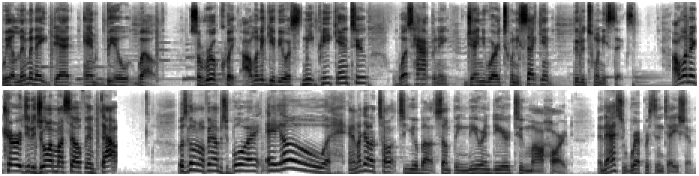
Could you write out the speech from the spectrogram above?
we eliminate debt and build wealth. So, real quick, I want to give you a sneak peek into what's happening January 22nd through the 26th. I want to encourage you to join myself in thousands. What's going on, fam? It's your boy AO, and I got to talk to you about something near and dear to my heart, and that's representation.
